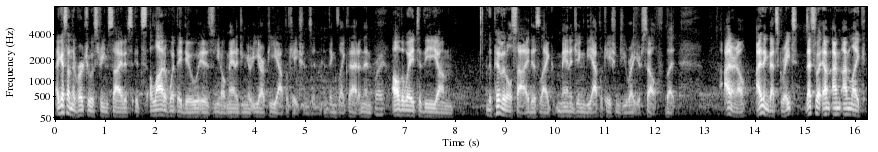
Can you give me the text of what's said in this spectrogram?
I guess on the Virtustream side, it's it's a lot of what they do is you know managing your ERP applications and, and things like that, and then Right. all the way to the um, the pivotal side is like managing the applications you write yourself, but. I don't know. I think that's great. That's what I'm, I'm. I'm like.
